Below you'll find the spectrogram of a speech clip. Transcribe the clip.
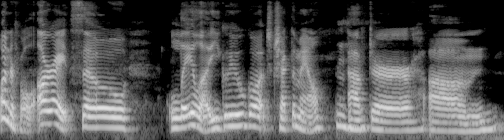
wonderful. All right, so Layla, you go, you go out to check the mail Mhm. after. Um,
